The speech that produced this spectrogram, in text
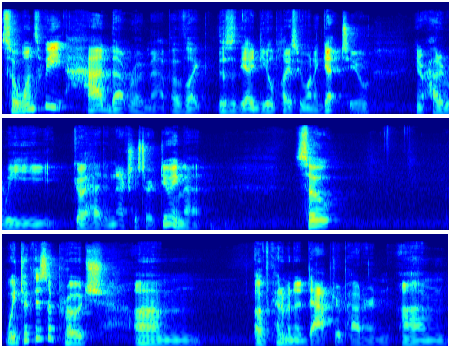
so once we had that roadmap of like this is the ideal place we want to get to you know how did we go ahead and actually start doing that so we took this approach um, of kind of an adapter pattern um,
